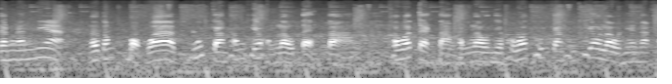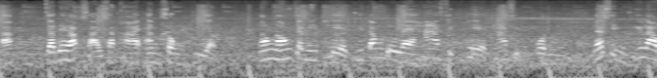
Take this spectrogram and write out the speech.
ดังนั้นเนี่ยเราต้องบอกว่าทูตการท่องเที่ยวของเราแตกต่างคำว่าแตกต่างของเราเนี่ยเพราะว่าทูตการท่องเที่ยวเราเนี่ยนะคะจะได้รับสายสะพายอันทรงเกียรติน้องๆ จะมีเพจที่ต้องดูแล 50 เพจ 50 คน และสิ่งที่เรา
